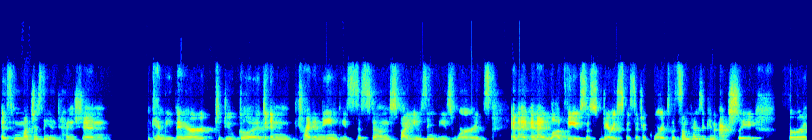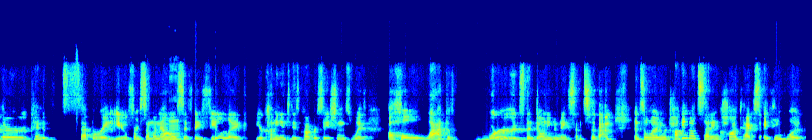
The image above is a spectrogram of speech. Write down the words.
as much as the intention can be there to do good and try to name these systems by using these words and i and i love the use of very specific words but sometimes it can actually further kind of separate you from someone hmm. else hmm. if they feel like you're coming into these conversations with a whole whack of words that don't even make sense to them. And so when we're talking about setting context, I think what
